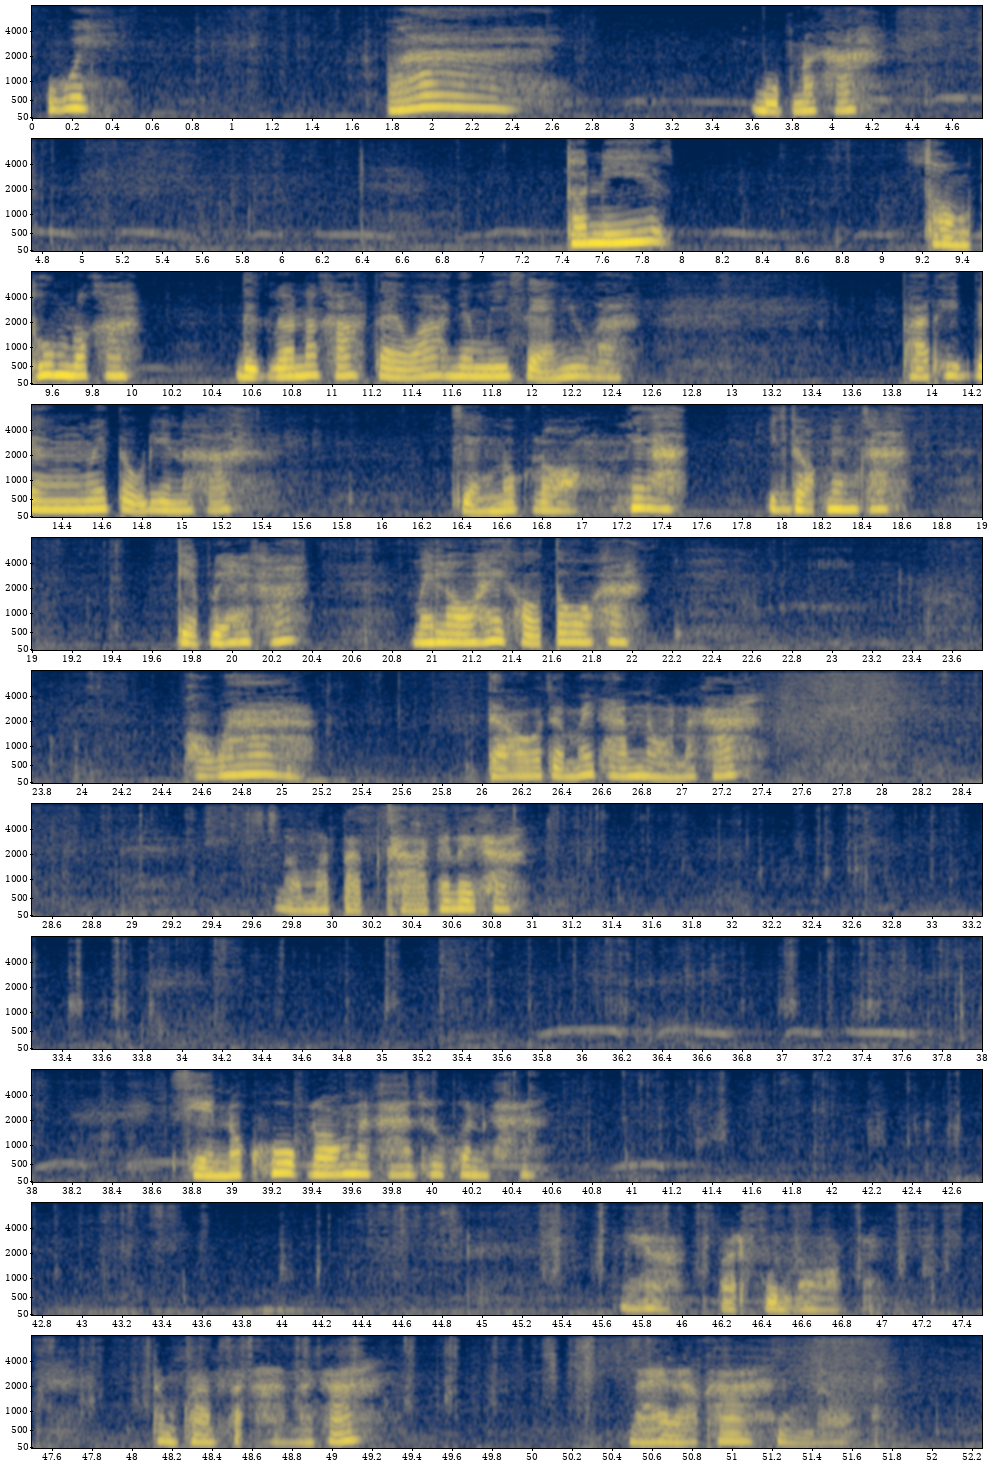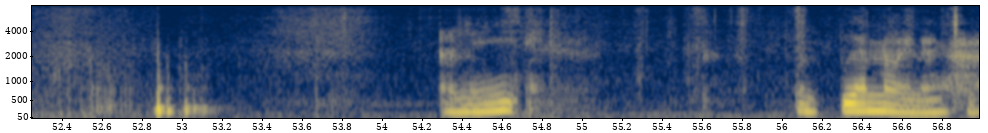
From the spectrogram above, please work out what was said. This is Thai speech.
อุ้ยว้าบุบนะคะ ตอนนี้สองทุ่มแล้วค่ะ ดึกแล้วนะคะ แต่ว่ายังมีแสงอยู่ค่ะพระอาทิตย์ยังไม่ตกดินนะคะ เสียงนกร้อง นี่ค่ะ อีกดอกหนึ่งค่ะ เก็บเลยนะคะ ไม่รอให้เขาโตค่ะ เพราะว่าเราจะไม่ทานหนอนนะคะ เรามาตัดขากันเลยค่ะ เสียงนกคูกร้องนะคะ ทุกคนค่ะนี่ค่ะ ปัดฝุ่นออก ทำความสะอาดนะคะ ได้แล้วค่ะหนึ่งดอก อันนี้มันเปื้อนหน่อยนึงค่ะ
